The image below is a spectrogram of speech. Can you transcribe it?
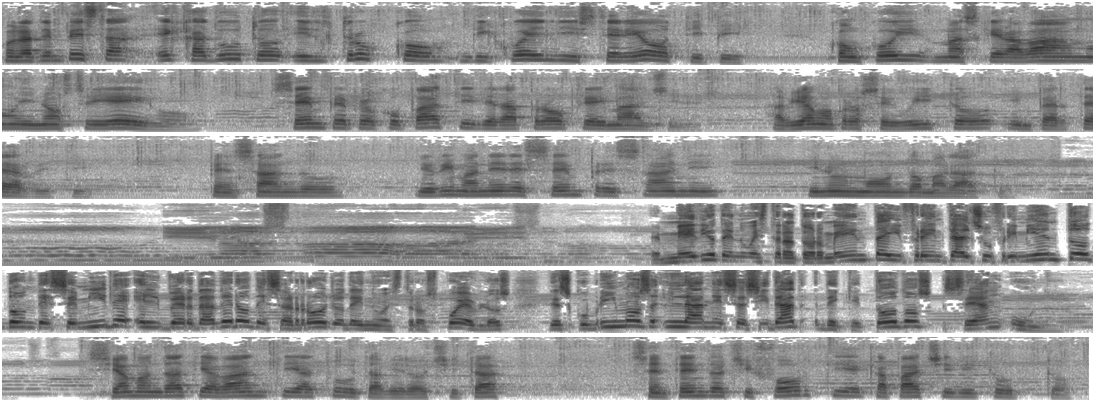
Con la tempesta è caduto il trucco di quegli stereotipi con cui mascheravamo i nostri ego, sempre preoccupati della propria immagine. Abbiamo proseguito imperterriti, pensando di rimanere sempre sani in un mondo malato. En medio de nuestra tormenta y frente al sufrimiento donde se mide el verdadero desarrollo de nuestros pueblos, descubrimos la necesidad de que todos sean uno. Siamo andati avanti a tutta velocità, sentendoci forti e capaci di tutto,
